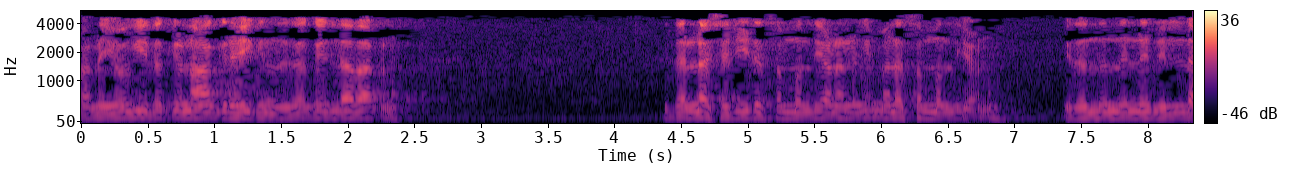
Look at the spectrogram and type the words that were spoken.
കാരണം യോഗി ഇതൊക്കെയാണ് ആഗ്രഹിക്കുന്നത്. ഇതൊക്കെ ഇല്ലാതാക്കണം. ഇതെല്ലാം ശരീര സംബന്ധിയാണല്ലെങ്കിൽ മനസ്സംബന്ധിയാണ്. ഇതൊന്നും നിന്നിലില്ല.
